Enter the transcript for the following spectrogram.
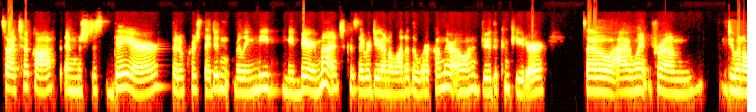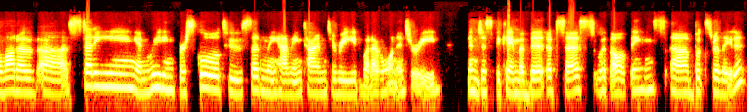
So I took off and was just there. But of course, they didn't really need me very much because they were doing a lot of the work on their own through the computer. So I went from doing a lot of uh, studying and reading for school to suddenly having time to read what I wanted to read and just became a bit obsessed with all things uh, books related.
